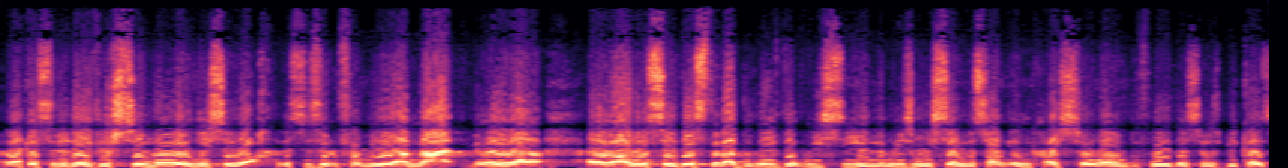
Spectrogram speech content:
And like I said today, if you're single and you say, well, this isn't for me, I'm not married, I, I don't know, I want to say this, that I believe that we see, and the reason we sang the song In Christ Alone before this was because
